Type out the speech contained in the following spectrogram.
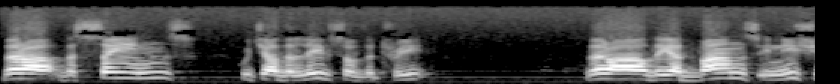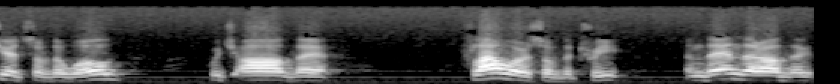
There are the saints, which are the leaves of the tree. There are the advanced initiates of the world, which are the flowers of the tree, and then there are the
